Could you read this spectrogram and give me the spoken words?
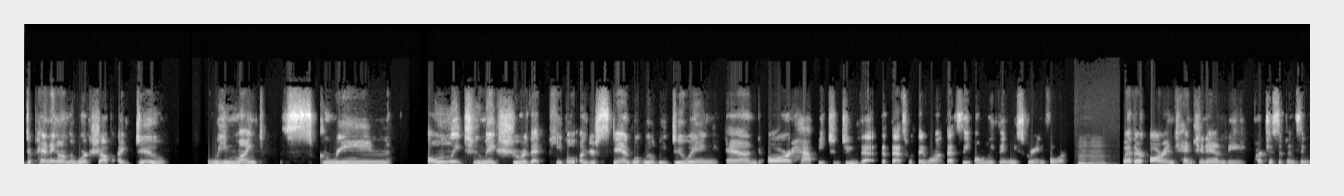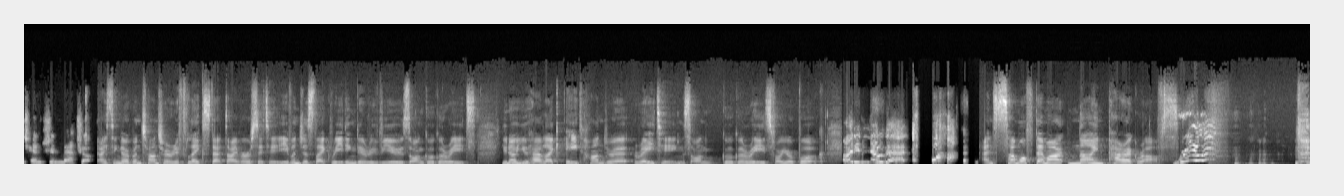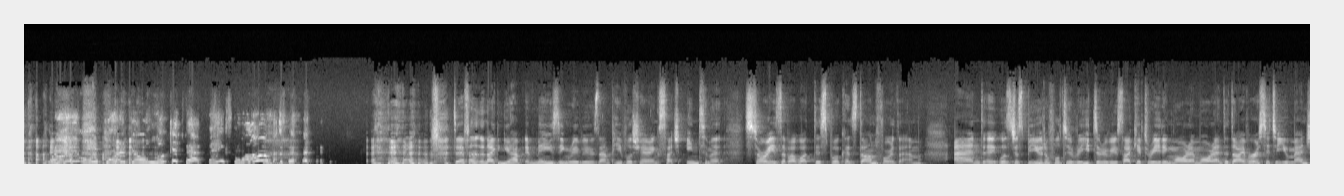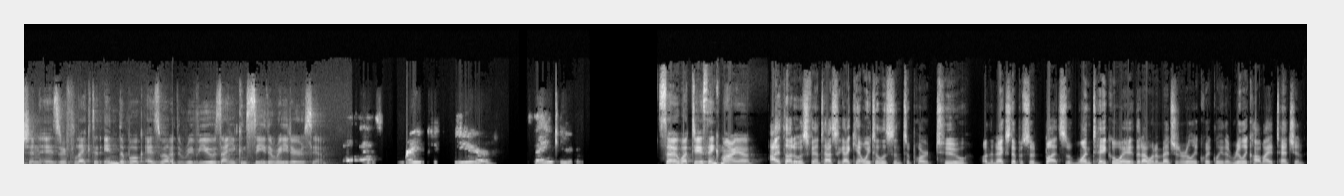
Depending on the workshop I do, we might screen only to make sure that people understand what we'll be doing and are happy to do that that that's what they want. That's the only thing we screen for. Mm-hmm. whether our intention and the participants intention match up. I think urban tantra reflects that diversity. Even just like reading the reviews on Goodreads you know you have like 800 ratings on Goodreads for your book. I didn't know that and some of them are nine paragraphs. Really? wow, I gotta go look at that. Thanks a lot. Definitely, like you have amazing reviews and people sharing such intimate stories about what this book has done for them. And it was just beautiful to read the reviews. I kept reading more and more, and the diversity you mentioned is reflected in the book as well as the reviews, and you can see the readers. Yeah great to hear. Thank you. So, what do you think, Mario? I thought it was fantastic. I can't wait to listen to part two on the next episode. But so one takeaway that I want to mention really quickly that really caught my attention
